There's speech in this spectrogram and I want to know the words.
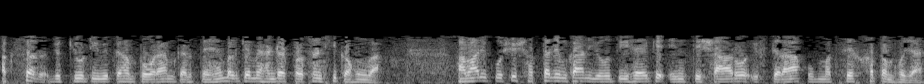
اکثر جو کیو ٹی وی پہ ہم پروگرام کرتے ہیں، بلکہ میں ہنڈریڈ پرسینٹ ہی کہوں گا۔ ہماری کوشش حتی الامکان یہ ہوتی ہے کہ انتشار و افطراک امت سے ختم ہو جائے۔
